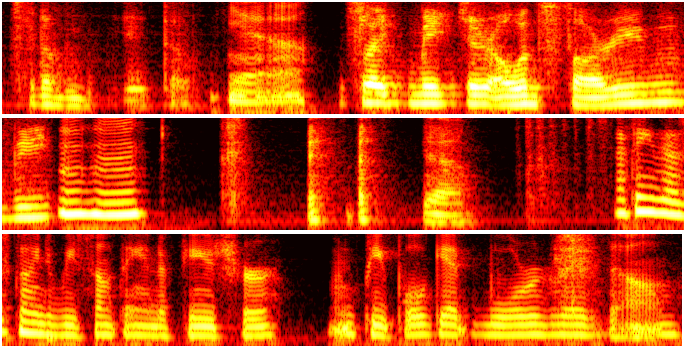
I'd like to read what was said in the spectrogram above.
It's gonna be weird though. Yeah. It's like make your own story movie. Mhm. Yeah. I think that's going to be something in the future when people get bored with um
